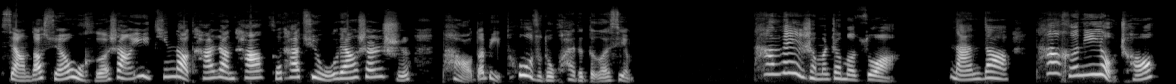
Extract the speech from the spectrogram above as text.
想到玄武和尚一听到他让他和他去无量山时跑得比兔子都快的德行，他为什么这么做？难道他和你有仇？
